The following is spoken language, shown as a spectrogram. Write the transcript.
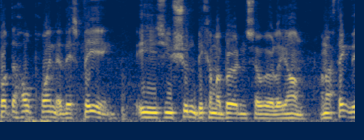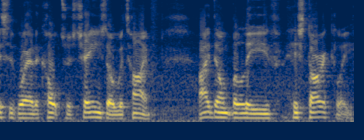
But the whole point of this being is you shouldn't become a burden so early on. And I think this is where the culture has changed over time. I don't believe historically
